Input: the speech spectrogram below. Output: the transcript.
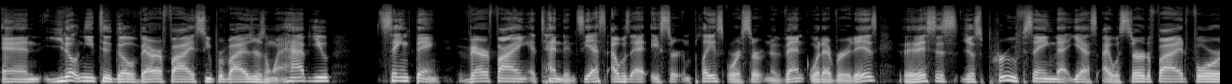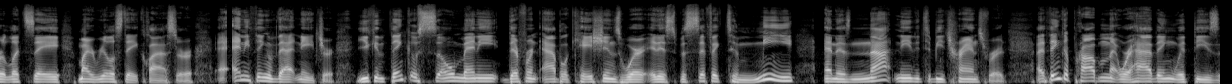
and you don't need to go verify supervisors and what have you. Same thing, verifying attendance. Yes, I was at a certain place or a certain event, whatever it is. This is just proof saying that, yes, I was certified for, let's say, my real estate class or anything of that nature. You can think of so many different applications where it is specific to me and is not needed to be transferred. I think the problem that we're having with these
